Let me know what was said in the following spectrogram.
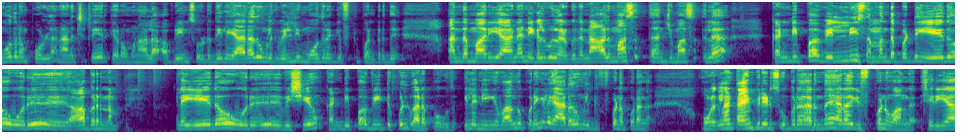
மோதிரம் போடலாம் நினச்சிட்டே இருக்கேன் ரொம்ப நாளாக அப்படின்னு சொல்கிறது இல்லை யாராவது உங்களுக்கு வெள்ளி மோதிரம் கிஃப்ட் பண்ணுறது அந்த மாதிரியான நிகழ்வுகள் நடக்கும். இந்த நாலு மாதத்து அஞ்சு மாதத்தில் கண்டிப்பாக வெள்ளி சம்மந்தப்பட்டு ஏதோ ஒரு ஆபரணம். இல்லை ஏதோ ஒரு விஷயம் கண்டிப்பாக வீட்டுக்குள் வரப்போகுது. இல்லை நீங்கள் வாங்க போகிறீங்களா யாராவது உங்களுக்கு கிஃப்ட் பண்ண போகிறாங்க உங்களுக்குலாம் டைம் பீரியட் சூப்பராக இருந்தால் யாராவது கிஃப்ட் பண்ணுவாங்க. சரியா?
